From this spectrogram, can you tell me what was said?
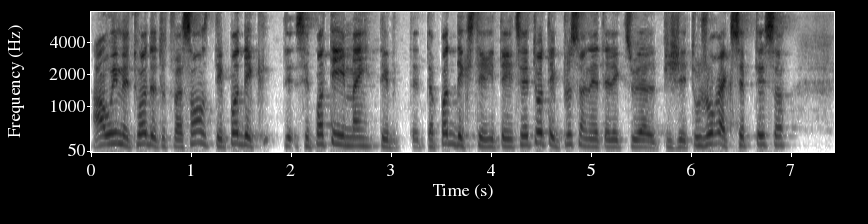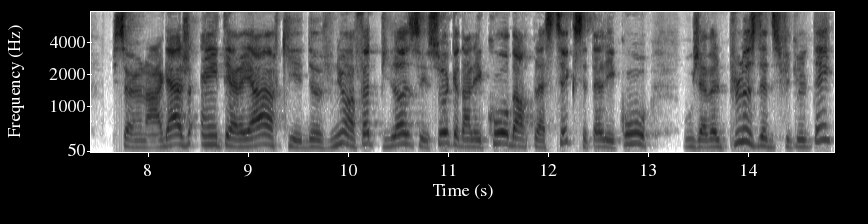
Ah oui, mais toi, de toute façon, ce pas c'est pas tes mains. Tu n'as pas de dextérité. Tu sais, toi, tu es plus un intellectuel. Puis j'ai toujours accepté ça. Puis c'est un langage intérieur qui est devenu, en fait. Puis là, c'est sûr que dans les cours d'art plastique, c'était les cours où j'avais le plus de difficultés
